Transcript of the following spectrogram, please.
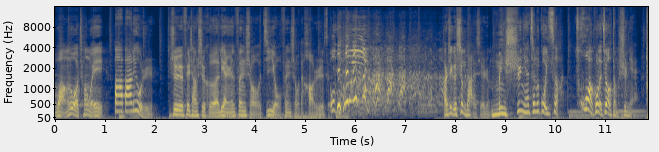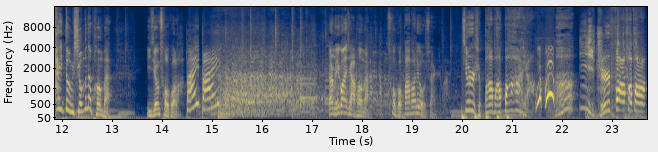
网络称为“八八六日”。是非常适合恋人分手、基友分手的好日子。而这个盛大的节日，每十年才能过一次啊！错过了就要等十年，还等什么呢？朋友们，已经错过了，拜拜。但是没关系啊，朋友们，错过八八六算什么？今儿是八八八呀！啊，一直发发发，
